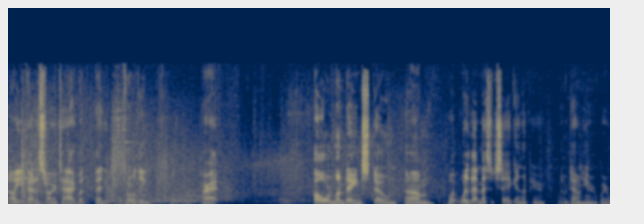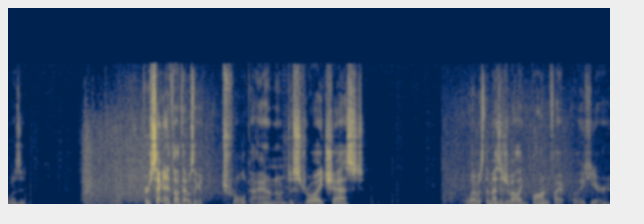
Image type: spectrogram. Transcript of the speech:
Oh, you've got a strong attack, but then totally... Alright. Old mundane stone. Um, what, what did that message say again up here? No, down here. Where was it? For a second, I thought that was like a troll guy. I don't know. Destroy chest. What was the message about like bonfire? Oh, here.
